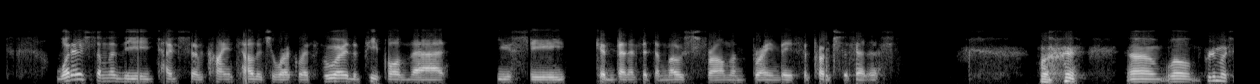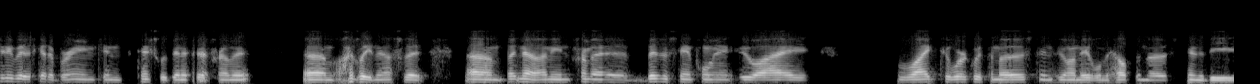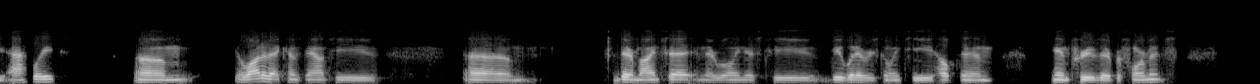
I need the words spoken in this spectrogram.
what are some of the types of clientele that you work with? Who are the people that you see could benefit the most from a brain-based approach to fitness? Well, um, well, pretty much anybody that's got a brain can potentially benefit from it. Um, oddly enough, but um, but no, I mean, from a business standpoint, who I like to work with the most and who I'm able to help the most tend to be athletes. Um, a lot of that comes down to um, their mindset and their willingness to do whatever is going to help them improve their performance.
